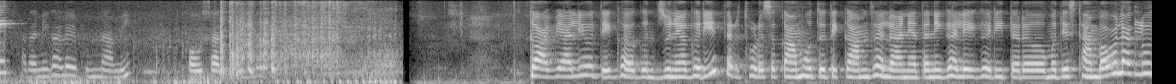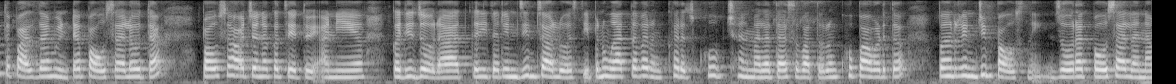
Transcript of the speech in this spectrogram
आता आहे पुन्हा आम्ही. पावसात. गावी आले होते घ ग- जुन्या घरी तर थोडंसं काम होतं ते काम झालं आणि आता निघाले घरी. तर मध्येच थांबावं लागलं होतं पाच दहा मिनटं पाऊस आला होता. पाऊस हा अचानकच येतोय आणि कधी जोरात कधी तर रिमझिम चालू असते. पण वातावरण खरंच खूप छान मला तर असं वातावरण खूप आवडतं. पण रिमझिम पाऊस नाही. जोरात पाऊस आला ना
